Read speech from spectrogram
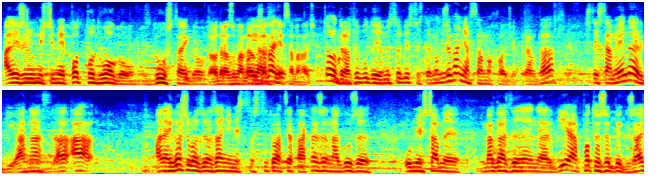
Ale jeżeli umieścimy je pod podłogą, wzdłuż tego, To od razu mamy Pojazdy. ogrzewanie w samochodzie. to od razu budujemy sobie system ogrzewania w samochodzie, prawda? Z tej samej energii. A, na, a, a, a najgorszym rozwiązaniem jest sytuacja taka, że na górze umieszczamy magazyn energii, a po to, żeby grzać,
